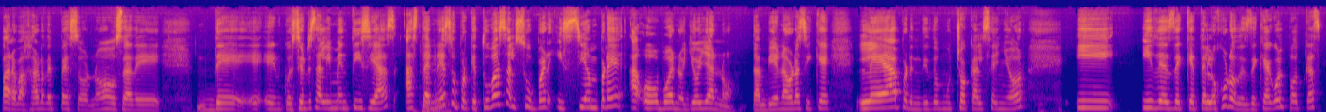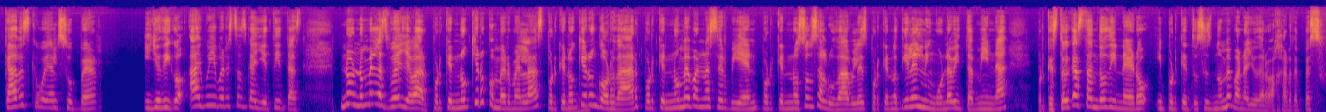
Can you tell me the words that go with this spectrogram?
para bajar de peso, ¿no? O sea, de de, e, en cuestiones alimenticias, hasta en eso, porque tú vas al súper y siempre, ah, o bueno, yo ya no, también ahora sí que le he aprendido mucho acá al Señor y, y desde que, te lo juro, desde que hago el podcast, cada vez que voy al súper, y yo digo, ay, voy a llevar estas galletitas. No, no me las voy a llevar porque no quiero comérmelas, porque no quiero engordar, porque no me van a hacer bien, porque no son saludables, porque no tienen ninguna vitamina, porque estoy gastando dinero y porque entonces no me van a ayudar a bajar de peso.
